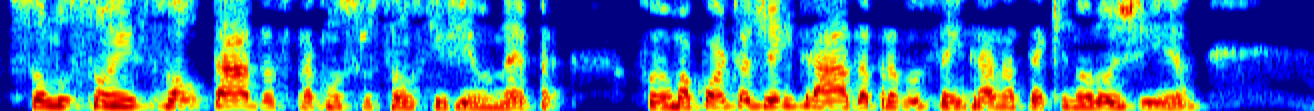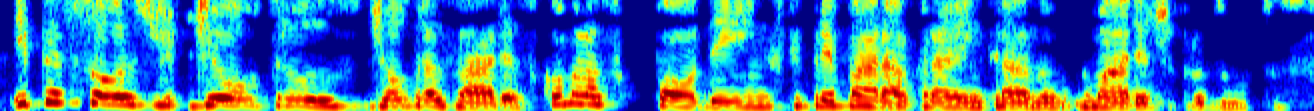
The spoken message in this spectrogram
soluções voltadas para a construção civil, né? Foi uma porta de entrada para você entrar na tecnologia. E pessoas de, de, outros, de outras áreas, como elas podem se preparar para entrar no, numa área de produtos?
